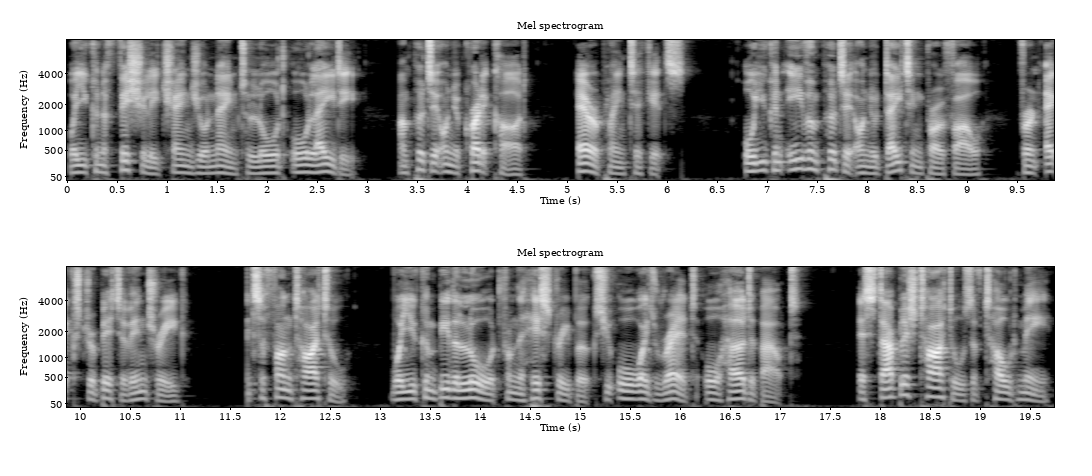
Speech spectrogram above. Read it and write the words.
where you can officially change your name to lord or lady and put it on your credit card, aeroplane tickets, or you can even put it on your dating profile for an extra bit of intrigue. It's a fun title, where you can be the lord from the history books you always read or heard about. Established titles have told me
